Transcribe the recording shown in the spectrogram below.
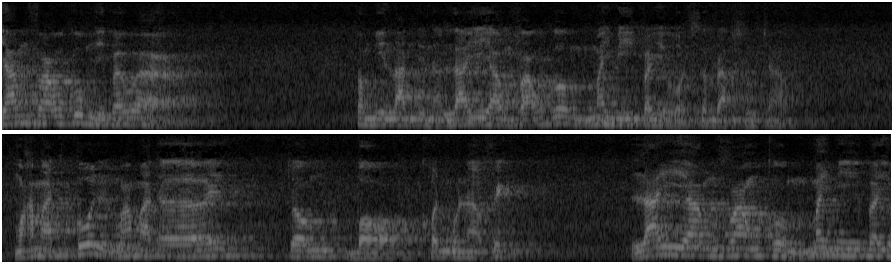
ยามฟากุ้มนี่แปลว่า ต้องมีลันอยู่นะไลยามฟากุ้มไม่มีประโยชน์สำหรับสู่เจ้ามุฮัมมัดกุลมุฮัมมัดเอ๋ยจงบอก คนมุนาฟิกไลยามฟากุ้มไม่มีประโย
